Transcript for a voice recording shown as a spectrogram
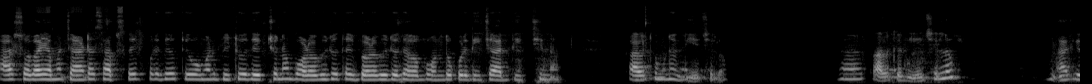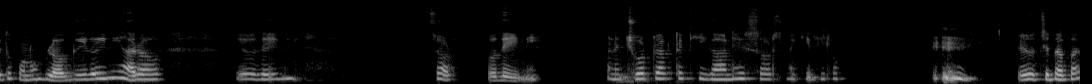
আর সবাই আমার চ্যানেলটা সাবস্ক্রাইব করে দিও। কেউ আমার ভিডিও দেখছ না বড় ভিডিও তাই বড় ভিডিও দেওয়া বন্ধ করে দিয়েছে আর দিচ্ছি না। কালকে মনে দিয়েছিল। হ্যাঁ কালকে দিয়েছিলাম। আজকে তো কোনো ব্লগই দেয়নি আরও এও দেয়নি শর্টসও দেয়নি মানে ছোট একটা কি গানের শর্টস না কি দিল? এ হচ্ছে ব্যাপার।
